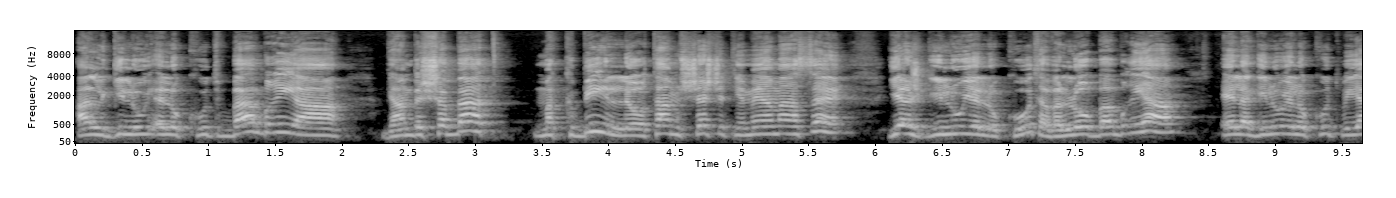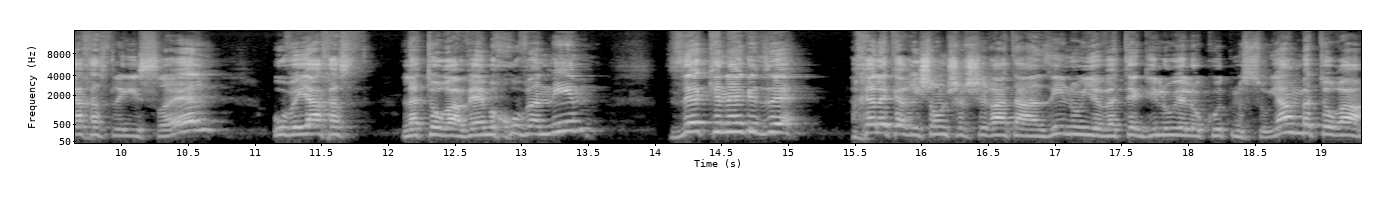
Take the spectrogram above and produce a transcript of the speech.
על גילוי אלוקות בבריאה, גם בשבת, מקביל לאותם ששת ימי המעשה, יש גילוי אלוקות, אבל לא בבריאה, אלא גילוי אלוקות ביחס לישראל וביחס לתורה, והם מכוונים זה כנגד זה. החלק הראשון של שירת האזינו יבטא גילוי אלוקות מסוים בתורה,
